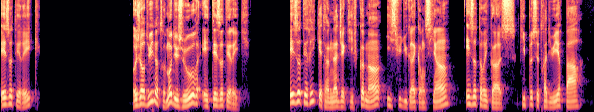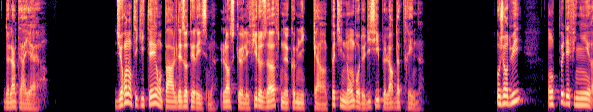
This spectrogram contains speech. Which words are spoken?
Ésotérique. Aujourd'hui, notre mot du jour est ésotérique. Ésotérique est un adjectif commun issu du grec ancien ésotorikos, qui peut se traduire par de l'intérieur. Durant l'Antiquité, on parle d'ésotérisme, lorsque les philosophes ne communiquent qu'à un petit nombre de disciples leur doctrine. Aujourd'hui, on peut définir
